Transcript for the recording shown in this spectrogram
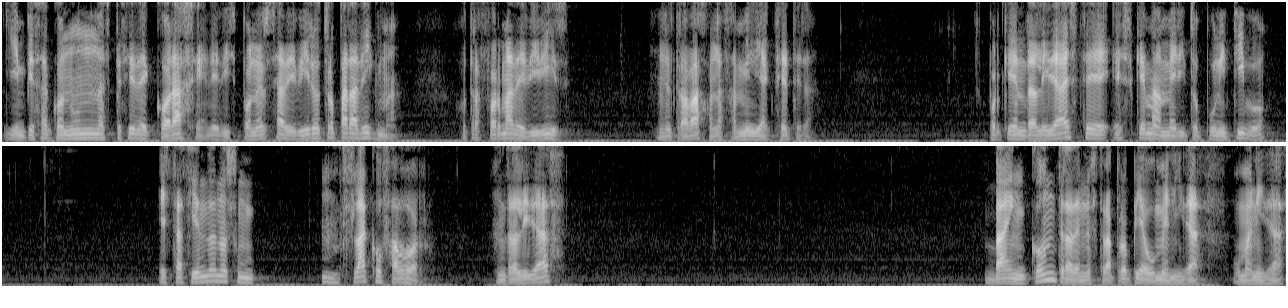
y empieza con una especie de coraje, de disponerse a vivir otro paradigma, otra forma de vivir, en el trabajo, en la familia, etc. Porque en realidad este esquema mérito punitivo está haciéndonos un, un flaco favor. En realidad va en contra de nuestra propia humanidad, humanidad,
